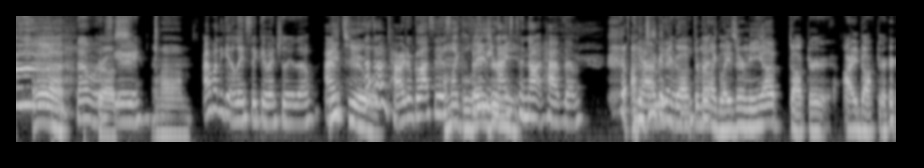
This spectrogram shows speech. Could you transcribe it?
Ugh, that one was gross. scary. Um, I want to get LASIK eventually, though. I'm, me too. Not that I'm tired of glasses. I'm like, but it'd be nice me. to not have them. I'm Yeah, just gonna go up there but- and like laser me up, doctor, eye doctor,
